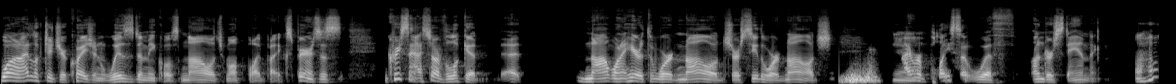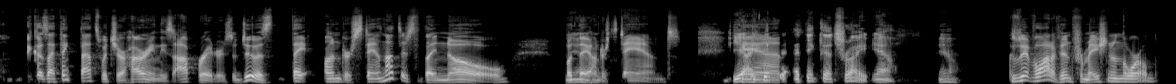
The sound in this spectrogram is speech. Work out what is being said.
Well, I looked at your equation, wisdom equals knowledge multiplied by experiences. Increasingly, I sort of look at, at not when I hear the word knowledge or see the word knowledge, Yeah. I replace it with understanding. Uh-huh. Because I think that's what you're hiring these operators to do is they understand, not just that they know, but they understand. yeah, I think, that- I think that's right. Yeah, yeah. Because we have a lot of information in the world,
